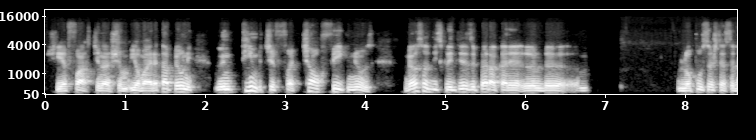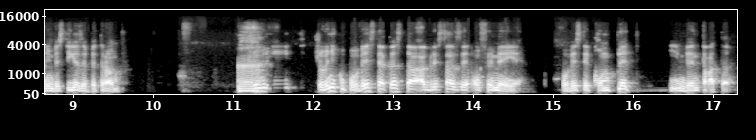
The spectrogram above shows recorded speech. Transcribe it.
Și e fascinant. Și eu mai arătat pe unii, în timp ce făceau fake news, vreau să-l discrediteze pe ăla care îl, uh, l-a pus ăștia să-l investigheze pe Trump. Și-a Ah, venit, și-a venit cu povestea că ăsta agresează o femeie. Poveste complet inventată.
